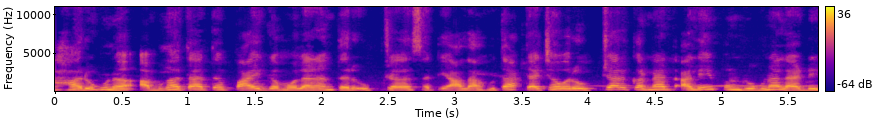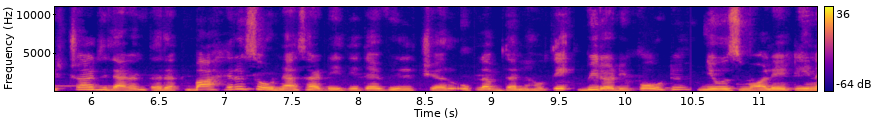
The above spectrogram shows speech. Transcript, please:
हा रुग्ण अपघातात पाय गमवल्यानंतर उपचारासाठी आला होता. त्याच्यावर उपचार करण्यात आले पण रुग्णाला डिस्चार्ज दिल्यानंतर बाहेर सोडण्यासाठी तिथे व्हीलचेअर उपलब्ध नव्हती. Bureau report news mall eighteen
